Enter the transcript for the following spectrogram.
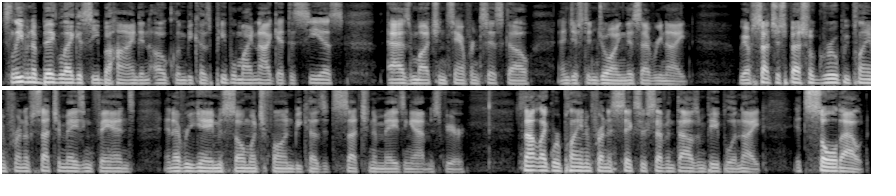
It's leaving a big legacy behind in Oakland because people might not get to see us as much in San Francisco and just enjoying this every night. We have such a special group. We play in front of such amazing fans, and every game is so much fun because it's such an amazing atmosphere. It's not like we're playing in front of six or 7,000 people a night. It's sold out.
